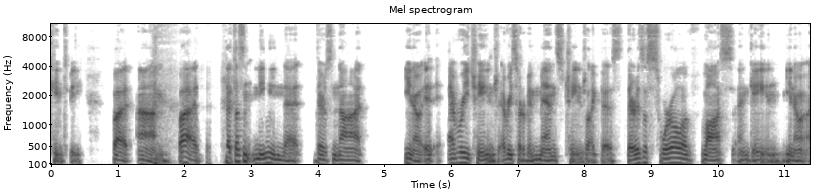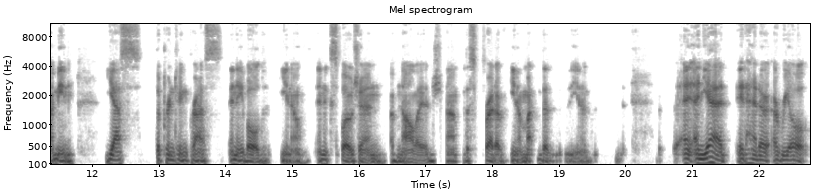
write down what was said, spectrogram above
came to be, but um, but that doesn't mean that there's not you know it, every change every sort of immense change like this there is a swirl of loss and gain you know? I mean yes the printing press enabled you know an explosion of knowledge um, the spread of you know the you know and, and yet it had a, a real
